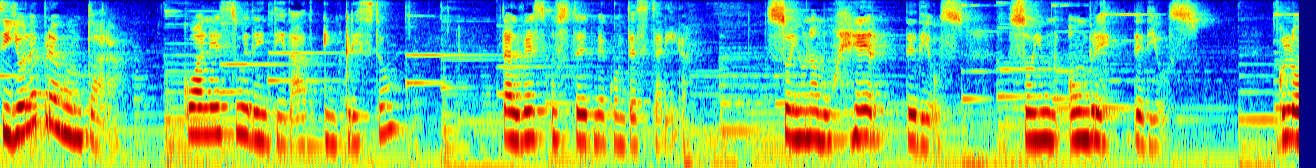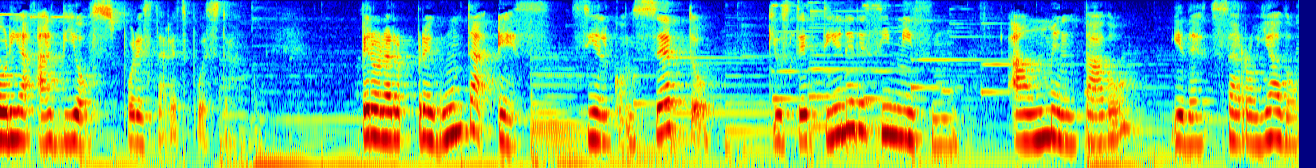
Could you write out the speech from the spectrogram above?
Si yo le preguntara cuál es su identidad en Cristo, tal vez usted me contestaría, soy una mujer de Dios, soy un hombre de Dios. Gloria a Dios por esta respuesta. Pero la pregunta es si el concepto que usted tiene de sí mismo ha aumentado y desarrollado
